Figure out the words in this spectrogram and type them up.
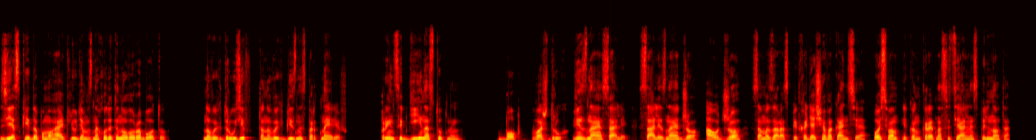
Зв'язки допомагають людям знаходити нову роботу, нових друзів та нових бізнес-партнерів. Принцип дії наступний. Боб ваш друг. Він знає Салі. Салі знає Джо. А от Джо саме зараз підходяща вакансія. Ось вам і конкретна соціальна спільнота.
